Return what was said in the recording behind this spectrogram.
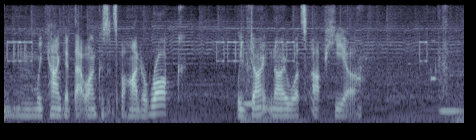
Mm, we can't get that one because it's behind a rock. We don't know what's up here. I'm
